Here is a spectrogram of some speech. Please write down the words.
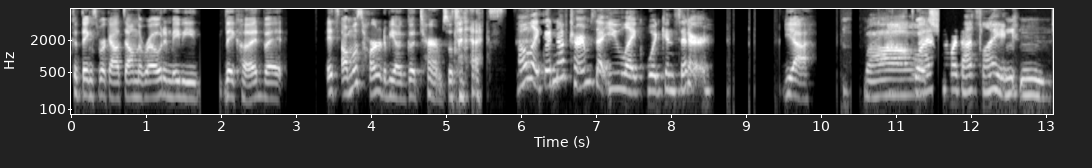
could things work out down the road? And maybe they could, but it's almost harder to be on good terms with an ex. Oh, like good enough terms that you like would consider. Yeah. Wow. I don't know what that's like. Mm-mm.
